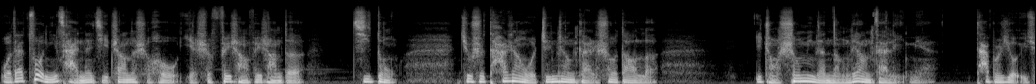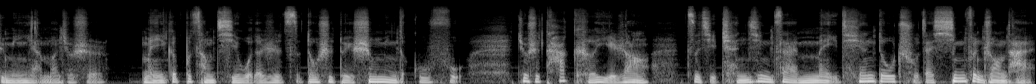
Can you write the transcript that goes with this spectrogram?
我在做尼采那几章的时候也是非常非常的激动，就是他让我真正感受到了一种生命的能量在里面。他不是有一句名言吗？就是。每一个不曾起舞的日子，都是对生命的辜负。就是它可以让自己沉浸在每天都处在兴奋状态，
